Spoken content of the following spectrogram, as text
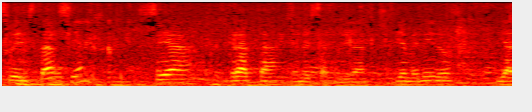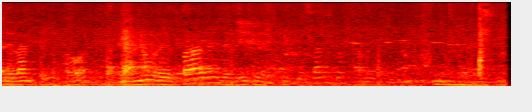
Su instancia sea grata en esta comunidad. Bienvenidos y adelante por favor. En el nombre del Padre, del Hijo y del Espíritu Santo. Amén.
